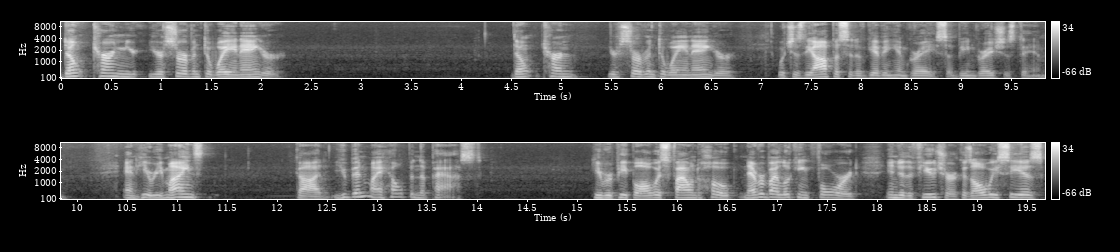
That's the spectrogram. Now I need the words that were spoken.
don't turn your, your servant away in anger. Don't turn your servant away in anger, which is the opposite of giving him grace, of being gracious to him. And he reminds God, You've been my help in the past. Hebrew people always found hope, never by looking forward into the future, because all we see is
